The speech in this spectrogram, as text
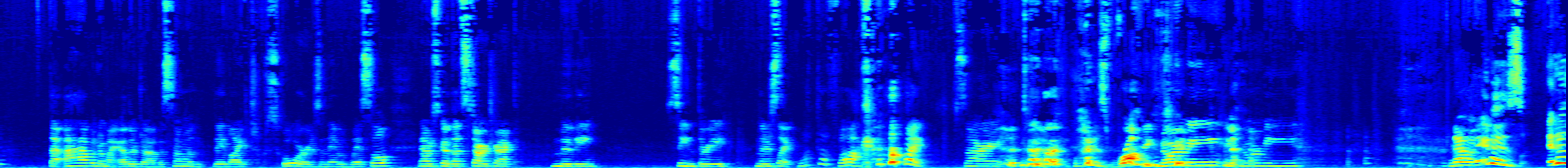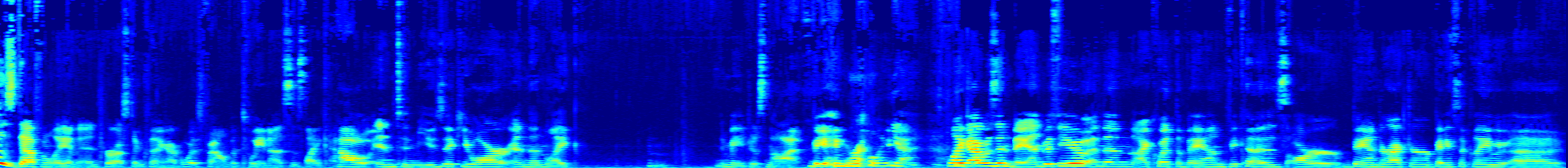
That I happened on my other job. Is someone they liked scores and they would whistle, and I would just go, "That's Star Trek movie, scene three. And they're just like, "What the fuck?" I'm like, Sorry. what is wrong? ignore me. Ignore me. No, it is. It is definitely an interesting thing I've always found between us is like how into music you are, and then like me just not being really. Yeah. Like I was in band with you, and then I quit the band because our band director basically, uh,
